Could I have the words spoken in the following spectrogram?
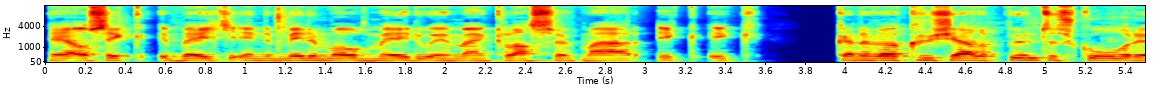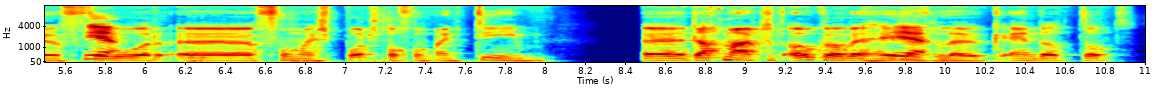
ja, als ik een beetje in de middenmoot meedoe in mijn klasse, maar ik, ik kan er wel cruciale punten scoren voor, ja. uh, voor mijn sportschool, voor mijn team. Uh, dat maakt het ook wel weer heel ja. erg leuk. En dat, dat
